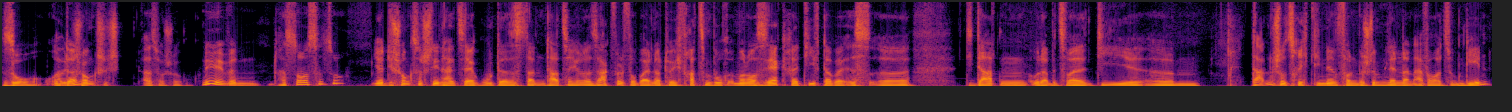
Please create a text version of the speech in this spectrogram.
So, und Aber dann. Die Chancen, also, Entschuldigung. Nee, wenn, hast du noch was dazu? Ja, die Chancen stehen halt sehr gut, dass es dann tatsächlich untersagt wird, wobei natürlich Fratzenbuch immer noch sehr kreativ dabei ist, äh, die Daten oder beziehungsweise die ähm, Datenschutzrichtlinien von bestimmten Ländern einfach mal zu umgehen.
